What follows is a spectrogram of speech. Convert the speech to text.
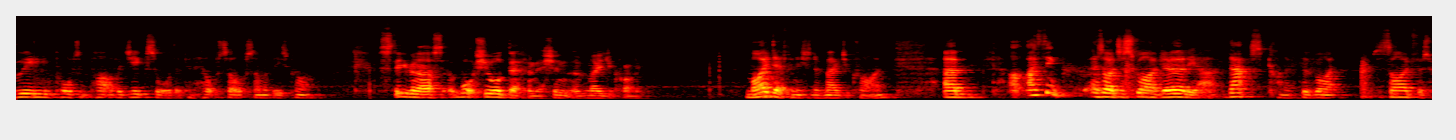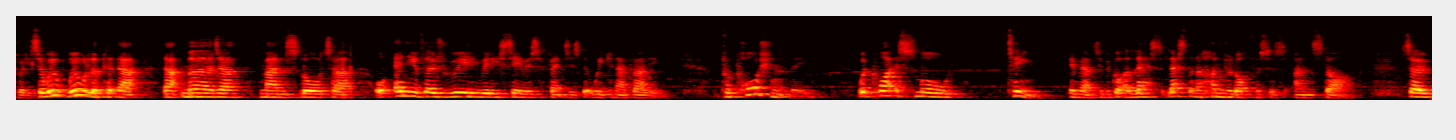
really important part of a jigsaw that can help solve some of these crimes. Stephen asks, what's your definition of major crime? My definition of major crime? Um, I think, as I described earlier, that's kind of the right side for us, really. So we'll, we'll look at that, that murder, manslaughter, or any of those really, really serious offences that we can add value. Proportionately, we're quite a small team in reality. We've got a less, less than 100 officers and staff. So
